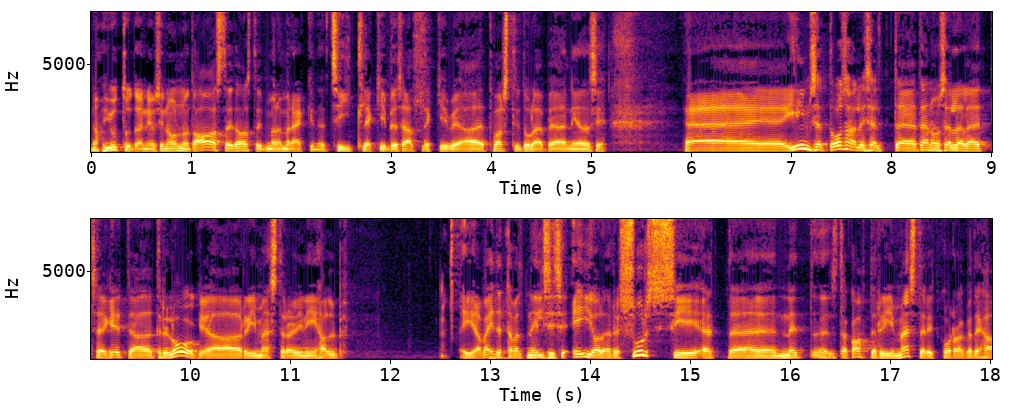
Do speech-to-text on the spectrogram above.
noh, jutud on ju siin olnud aastaid-aastaid, me oleme rääkinud, et siit lekib ja sealt lekib ja et varsti tuleb ja nii edasi ilmselt osaliselt äh, tänu sellele, et see GTA triloogia remaster oli nii halb. ja väidetavalt neil siis ei ole ressurssi, et äh, need, seda kahte remaster'it korraga teha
